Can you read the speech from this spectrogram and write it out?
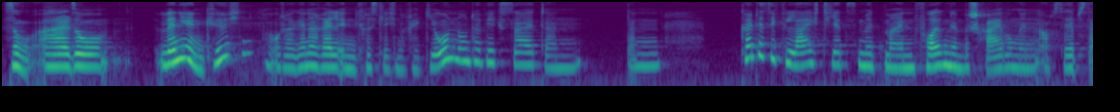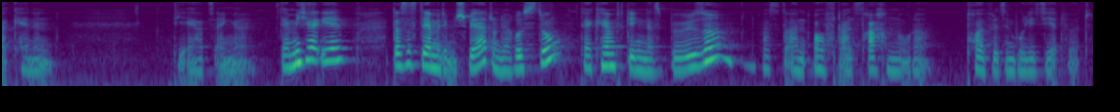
So, also, wenn ihr in Kirchen oder generell in christlichen Regionen unterwegs seid, dann, dann könnt ihr sie vielleicht jetzt mit meinen folgenden Beschreibungen auch selbst erkennen. Die Erzengel. Der Michael, das ist der mit dem Schwert und der Rüstung, der kämpft gegen das Böse, was dann oft als Drachen oder Teufel symbolisiert wird.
